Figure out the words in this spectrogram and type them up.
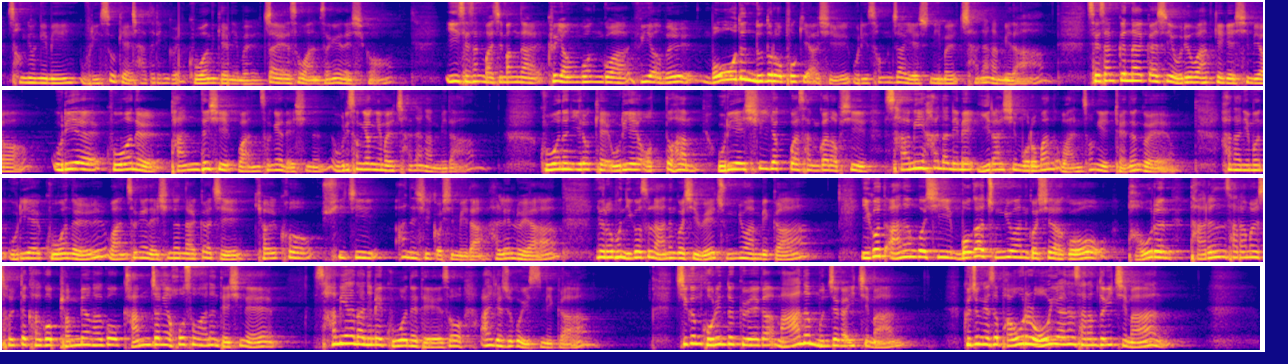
성령님이 우리 속에 자들인 거예요. 구원 개념을 짜에서 완성해 내시고 이 세상 마지막 날 그 영광과 위엄을 모든 눈으로 보게 하실 우리 성자 예수님을 찬양합니다. 세상 끝날까지 우리와 함께 계시며 우리의 구원을 반드시 완성해 내시는 우리 성령님을 찬양합니다. 구원은 이렇게 우리의 어떠함, 우리의 실력과 상관없이 삼위 하나님의 일하심으로만 완성이 되는 거예요. 하나님은 우리의 구원을 완성해 내시는 날까지 결코 쉬지 않으실 것입니다. 할렐루야. 여러분 이것을 아는 것이 왜 중요합니까? 이것 아는 것이 뭐가 중요한 것이라고 바울은 다른 사람을 설득하고 변명하고 감정에 호소하는 대신에 삼위 하나님의 구원에 대해서 알려주고 있습니까? 지금 고린도 교회가 많은 문제가 있지만 그 중에서 바울을 오해하는 사람도 있지만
